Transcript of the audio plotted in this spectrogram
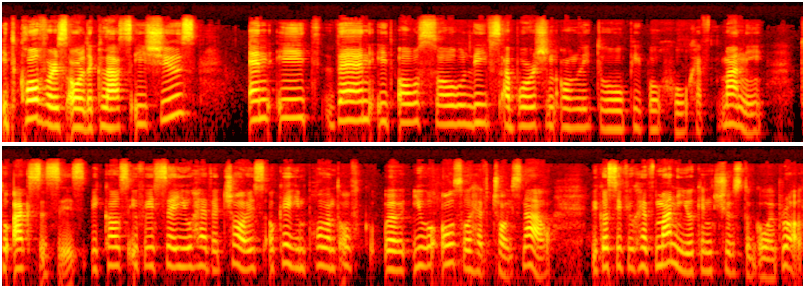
it covers all the class issues and it then it also leaves abortion only to people who have money to access this. Because if we say you have a choice okay in poland of, uh, you also have choice now. Because if you have money you can choose to go abroad.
